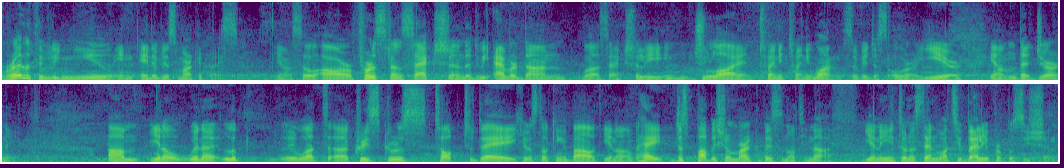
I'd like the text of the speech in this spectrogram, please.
relatively new in AWS Marketplace. You know, so our first transaction that we ever done was actually in July in 2021, so we're just over a year you know, on that journey. Um, you know, when I look at what uh, Chris Grusz talked today, he was talking about, you know, hey, just publishing on Marketplace is not enough. You know, you need to understand what's your value proposition.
